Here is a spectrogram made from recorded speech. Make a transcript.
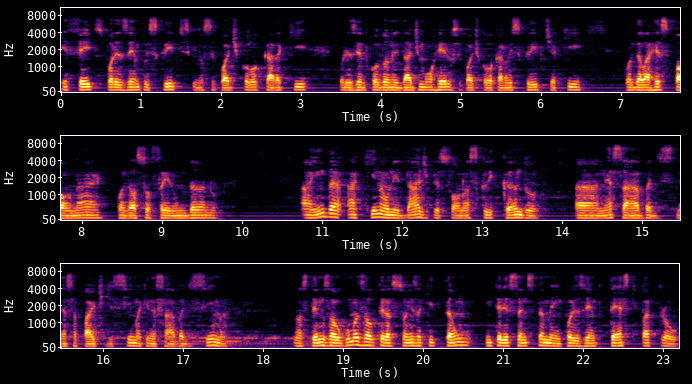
efeitos, por exemplo, scripts que você pode colocar aqui. Por exemplo, quando a unidade morrer, você pode colocar um script aqui. Quando ela respawnar, quando ela sofrer um dano. Ainda aqui na unidade, pessoal, nós clicando uh, nessa aba, de, nessa parte de cima, aqui nessa aba de cima, nós temos algumas alterações aqui tão interessantes também. Por exemplo, Task Patrol.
